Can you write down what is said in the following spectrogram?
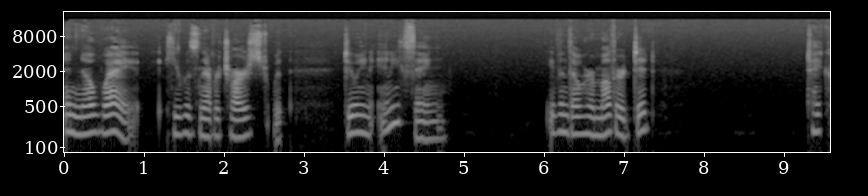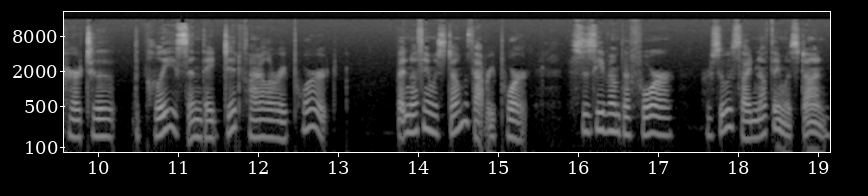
in no way he was never charged with doing anything, even though her mother did take her to the police and they did file a report, but nothing was done with that report. This is even before her suicide, nothing was done.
